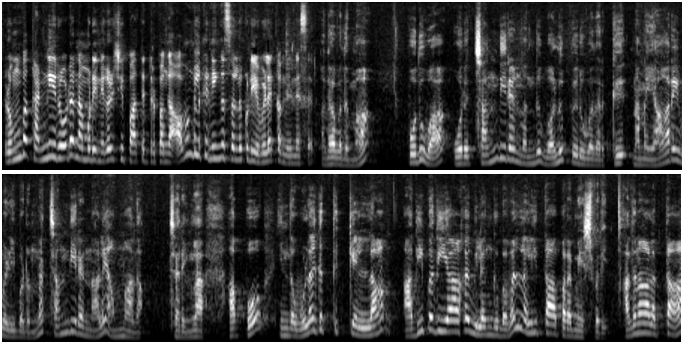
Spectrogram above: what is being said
ரொம்ப கண்ணீரோட நம்முடைய நிகழ்ச்சி பார்த்துட்டு இருப்பாங்க. அவங்களுக்கு நீங்கள் சொல்லக்கூடிய விளக்கம் என்ன சார் அதாவதுமா பொதுவா ஒரு சந்திரன் வந்து வலுப்பெறுவதற்கு நம்ம யாரை வழிபடணும்னா சந்திரனாலே அம்மா தான் சரிங்களா? அப்போ இந்த உலகத்துக்கெல்லாம் அதிபதியாக விளங்குபவள் லலிதா பரமேஸ்வரி. அதனால தான்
